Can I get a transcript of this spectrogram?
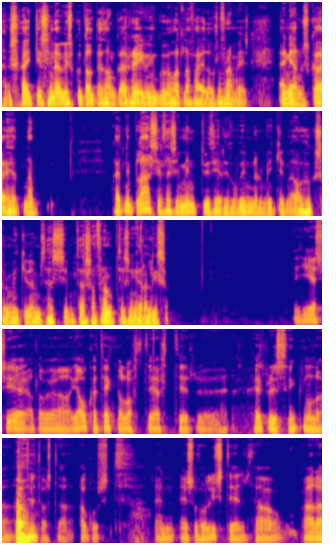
sækir sína viskudaldi þanga reyfingu, hotlafæð og svo framvegis. En Janus, hvað hérna hvernig blasir þessi mynd við þér því þú vinnur mikið og hugsaður mikið um þessi, þessa framtíð sem ég er að lýsa Ég sé allavega jákvæð teknalofti eftir uh, heilbríðsþing núna Já. 20. ágúst en eins og þú lístir þá bara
